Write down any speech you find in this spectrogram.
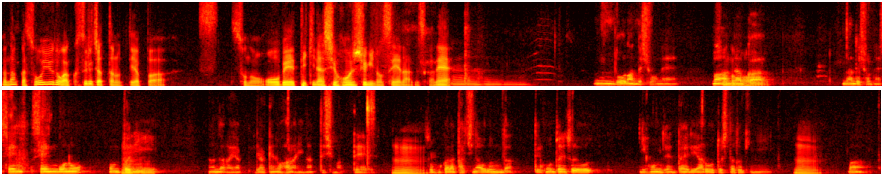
うん。なんかそういうのが崩れちゃったのってやっぱ、すその欧米的な資本主義のせいなんですかね。うん。うん、どうなんでしょうね。まあなんかなんでしょうね戦戦後の本当に、なんだろうや焼け野原になってしまってうん。そこから立ち直るんだって本当にそれを日本全体でやろうとした時にうん。まあ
